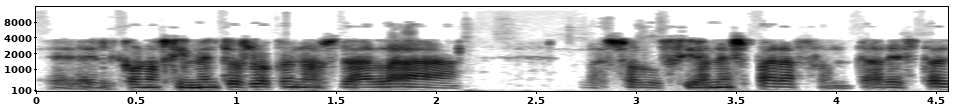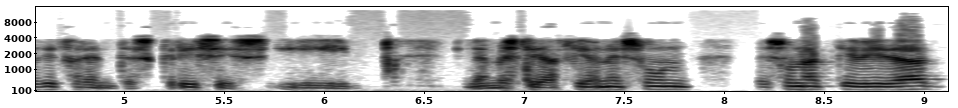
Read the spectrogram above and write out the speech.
eh, el conocimiento es lo que nos da la, las soluciones para afrontar estas diferentes crisis y la investigación es un es una actividad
